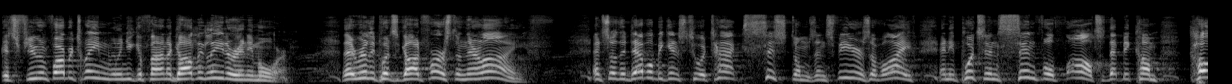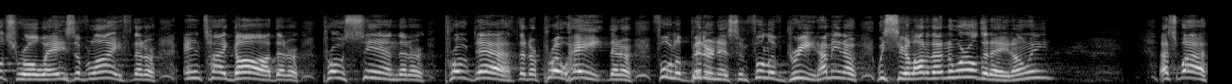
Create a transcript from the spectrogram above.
It's few and far between when you can find a godly leader anymore that really puts God first in their life. And so the devil begins to attack systems and spheres of life, and he puts in sinful thoughts that become cultural ways of life that are anti God, that are pro sin, that are pro death, that are pro hate, that are full of bitterness and full of greed. I mean, know, we see a lot of that in the world today, don't we? That's why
